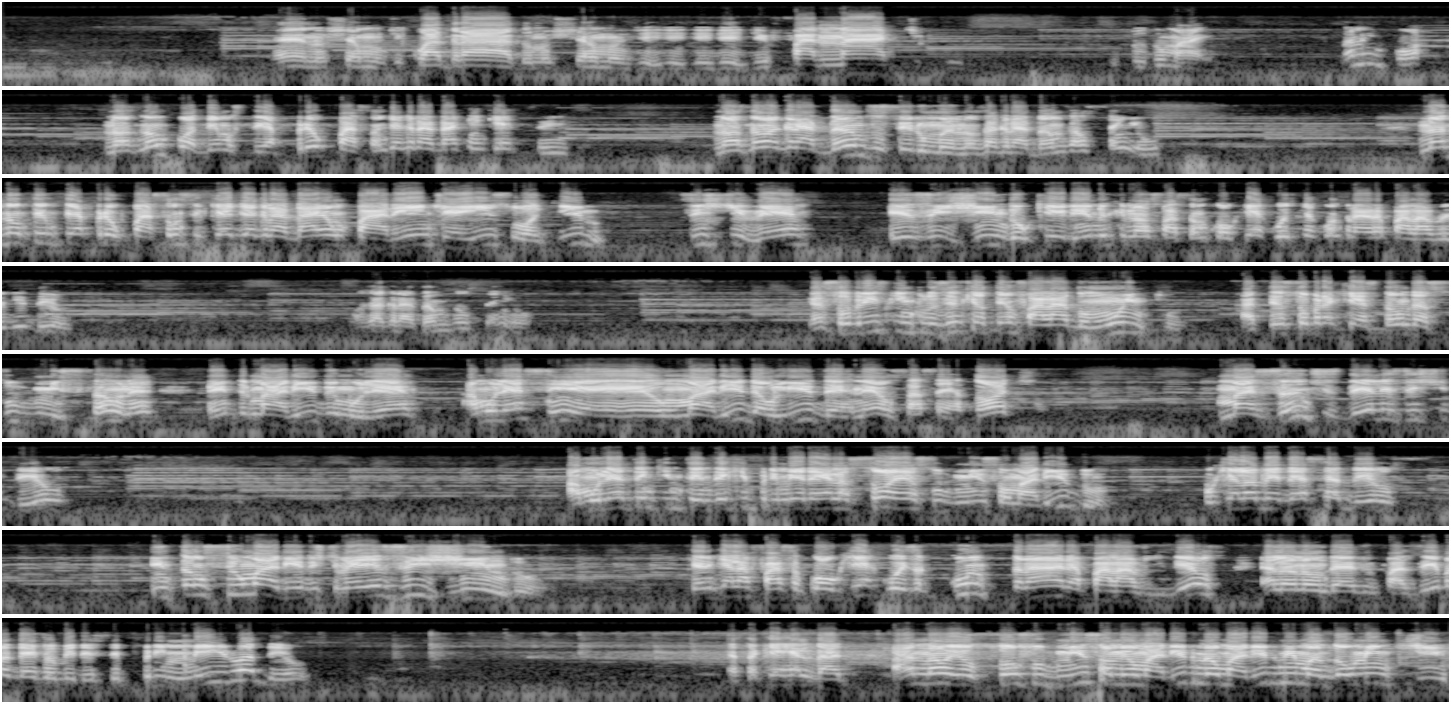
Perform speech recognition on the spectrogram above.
É, nos chamam de quadrado, nos chamam de, de, de, de fanático e tudo mais. Mas não importa. Nós não podemos ter a preocupação de agradar quem quer ser. Nós não agradamos o ser humano, nós agradamos ao Senhor. Nós não temos que ter a preocupação sequer de agradar é um parente, é isso ou aquilo, se estiver exigindo ou querendo que nós façamos qualquer coisa que é contrária à palavra de Deus. Nós agradamos ao Senhor. É sobre isso que, inclusive, que eu tenho falado muito, até sobre a questão da submissão, né, entre marido e mulher. A mulher, sim, é, é o marido é o líder, né, o sacerdote, mas antes dele existe Deus. A mulher tem que entender que primeiro ela só é submissa ao marido porque ela obedece a Deus. Então, se o marido estiver exigindo quer que ela faça qualquer coisa contrária à palavra de Deus, ela não deve fazer, mas deve obedecer primeiro a Deus. Essa é a realidade. Ah, não, eu sou submissa ao meu marido, meu marido me mandou mentir.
